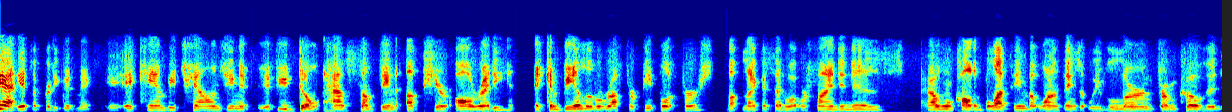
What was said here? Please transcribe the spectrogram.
Yeah, it's a pretty good mix. It, it can be challenging if, if you don't have something up here already. It can be a little rough for people at first, but like I said, what we're finding is I won't call it a blessing, but one of the things that we've learned from COVID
